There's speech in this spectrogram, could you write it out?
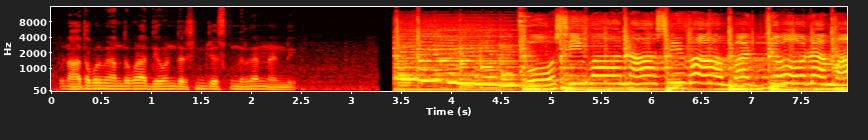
ఇప్పుడు నాతో కూడా మీరు అందరూ కూడా దేవుని దర్శనం చేసుకుందరు కానీ నండి ఓ శివా నా శివ బజ్జోర మా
